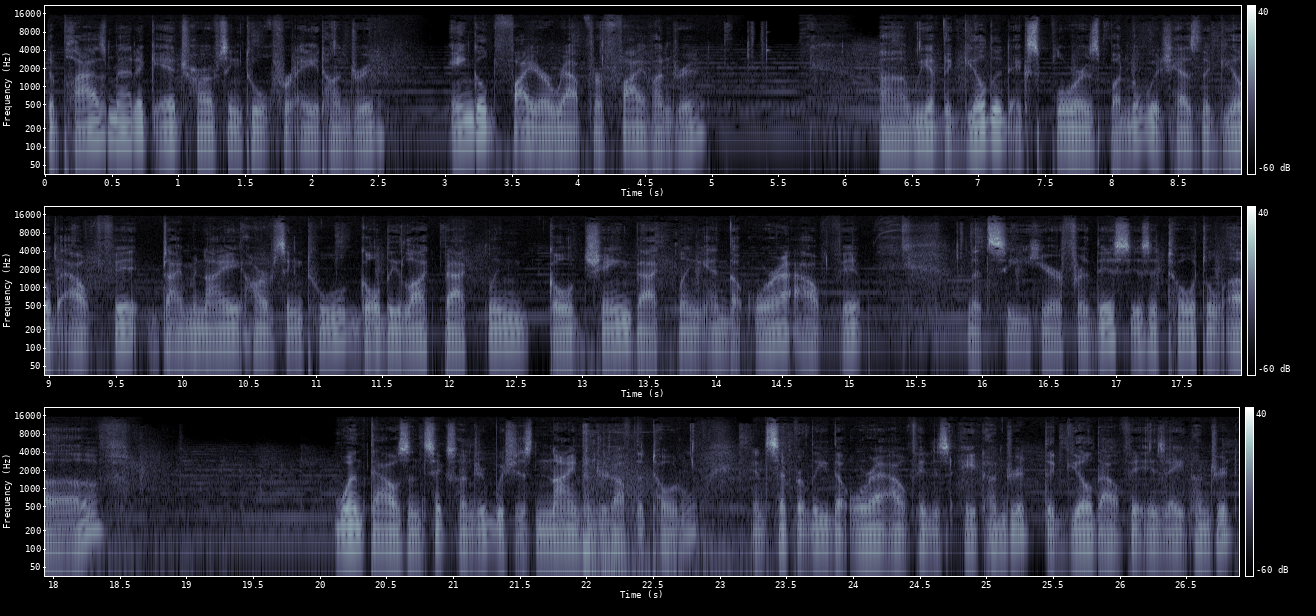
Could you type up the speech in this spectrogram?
The Plasmatic Edge harvesting tool for 800. Angled Fire Wrap for 500. Uh, we have the Gilded Explorers bundle, which has the Guild outfit, Diamondite harvesting tool, Goldilock back bling, Gold chain back bling, and the Aura outfit. Let's see here. For this is a total of 1,600, which is 900 off the total. And separately, the Aura outfit is 800, the Guild outfit is 800,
